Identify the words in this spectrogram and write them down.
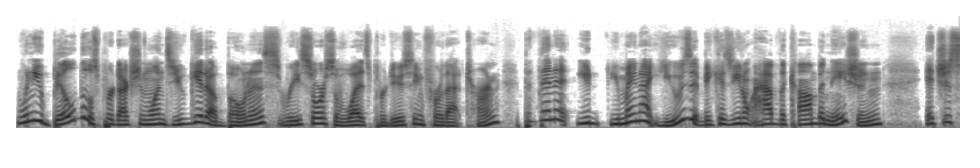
when you build those production ones, you get a bonus resource of what it's producing for that turn. But then it you you may not use it because you don't have the combination. It's just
